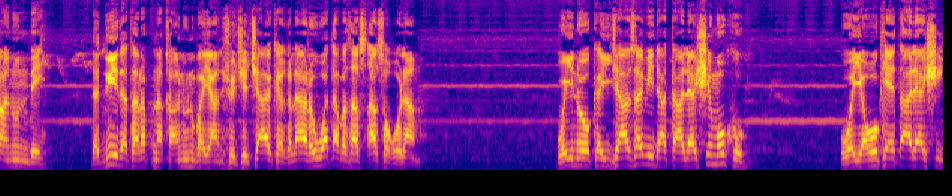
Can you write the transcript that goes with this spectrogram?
قانون دی د دوی د طرف نه قانون بیان شو چې چا که غلا رووته بس ستاسو غلام وی نو که اجازه وي دا تالاشي مو کو و یو کې تالاشي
